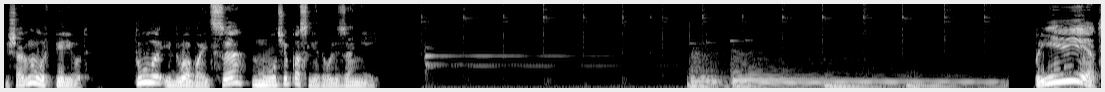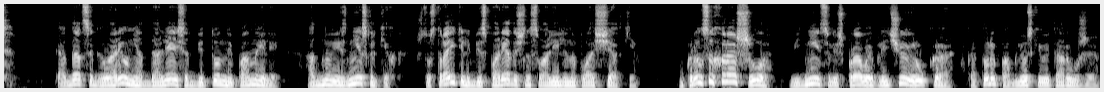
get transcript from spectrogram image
и шагнула вперед. Тула и два бойца молча последовали за ней. «Привет!» Кадаци говорил, не отдаляясь от бетонной панели, одной из нескольких, что строители беспорядочно свалили на площадке. Укрылся хорошо, виднеется лишь правое плечо и рука, которой поблескивает оружие.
